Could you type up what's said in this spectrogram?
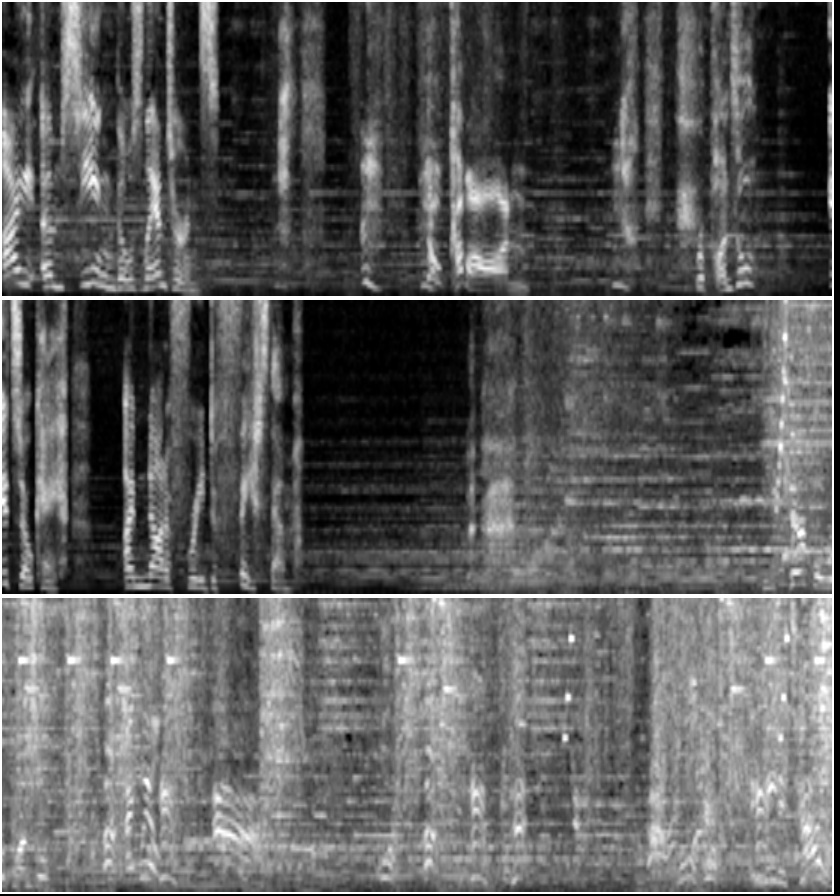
I am seeing those lanterns. Oh, come on! Rapunzel? It's okay. I'm not afraid to face them. Be careful, Rapunzel! I will! They made a tower!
